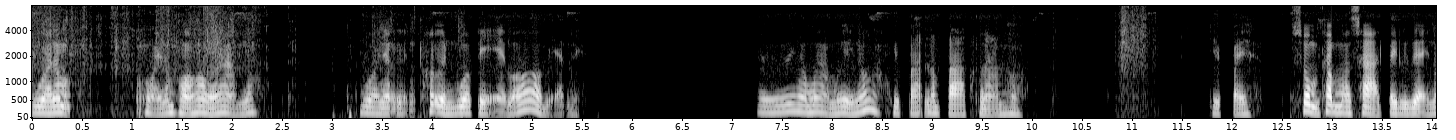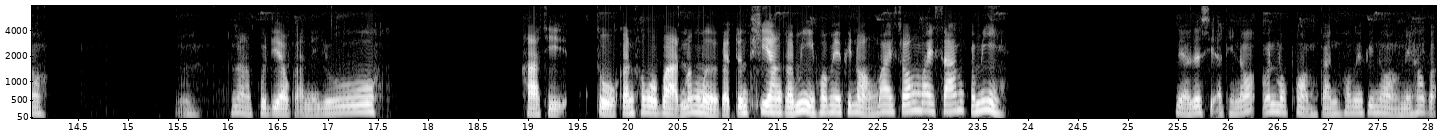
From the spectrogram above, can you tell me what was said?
บัวน้ำหอยน้ำหอมเขาก็งามเนาะบัวอย่างอื่นเขาเอื่นบัวแปะบ่แบบนี้เอ้ยงามๆเลยเนาะอยู่ปลาน้ำปลาผักน้ำเขาเก็บไปส้มธรรมศาสตร์ไปเรื่อยๆเนาะอืม หน้าผู้เดียวกันเนี่ยอยู่คาสิโตกันเขาบาบาดมั่งเหมือกันจนเที่ยงก็มีพ่อแม่พี่น้องใบสองใบสามก็มี เดี๋ยวจะเสียทีเนาะมันบ่พร้อมกันพ่อแม่พี่น้องในเขาก็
